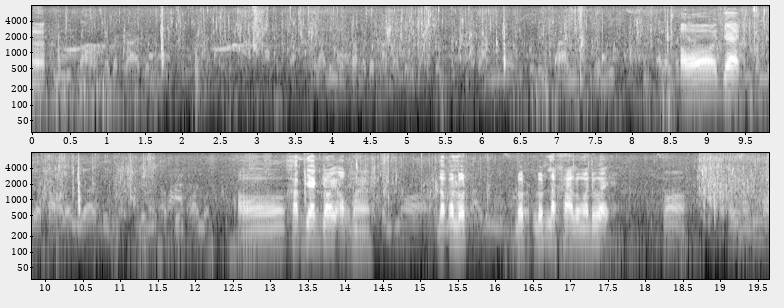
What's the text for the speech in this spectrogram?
ฮะๆรุ่นที่สองก็จะกลายเป็นเวลารุ่นที่สองก็จะทำมาเป็นเป็นคลันบ้างเป็นคลันเป็นวิสอะไรสักออ๋อย่างแยกคลันเป็นเรือต่อแล้วเรือดิ่งเนี่ยเรือกับดินพอยต์หมดอ๋อครับแยกย่อยออกมา เป็นยี่ห้อแล้วก็ลด หายรุ่นลดลดราคาลงมาด้วยก็ไอ้ของพี่หมอ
